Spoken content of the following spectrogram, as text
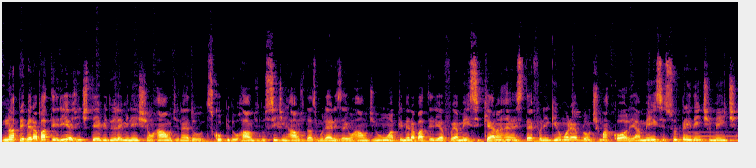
Na primeira bateria a gente teve do Elimination Round, né, do, desculpe, do round, do Seeding Round das mulheres, aí o round 1. A primeira bateria foi a Macy Callahan, a Stephanie Gilmore e a Bronte McCauley. A Macy, surpreendentemente,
